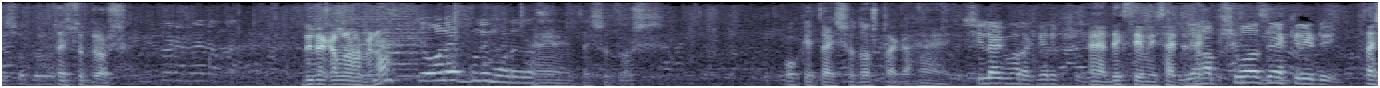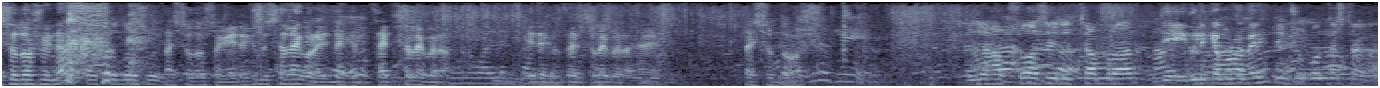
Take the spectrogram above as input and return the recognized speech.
410 চারশো দশ। দুইটা কালার হবে না? অনেকগুলি মডেল আছে। হ্যাঁ চারশো দশ। ওকে চারশো দশ টাকা হ্যাঁ। সিলাই করা হ্যাঁ দেখছি আমি সাইড হাফশো আছে এক রেডি। চারশো দশ হই না? চারশো দশ। টাকা এটা কিন্তু সেলাই করা এই দেখেন সাইড সেলাই করা। এই দেখেন সাইড সেলাই করা হ্যাঁ। চারশো দশ। এই যে হাফশো আছে এটা চামড়ার। যে এগুলি কেমন হবে? তিনশো পঞ্চাশ টাকা।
